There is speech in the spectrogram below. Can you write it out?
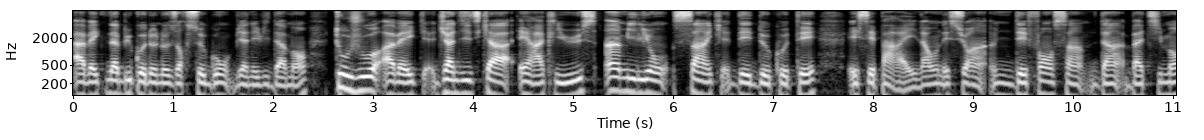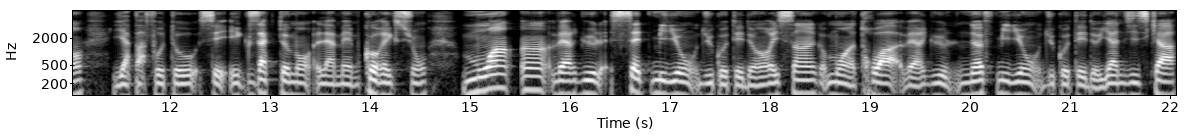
avec Nabucodonosor II, bien évidemment. Toujours avec Jandiska Heraclius. 1 million 5 des deux côtés. Et c'est pareil, là on est sur une défense hein, d'un bâtiment. Il n'y a pas photo, c'est exactement la même correction. Moins 1,7 million du côté de Henri V. Moins 3,9 millions du côté de Jandiska.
